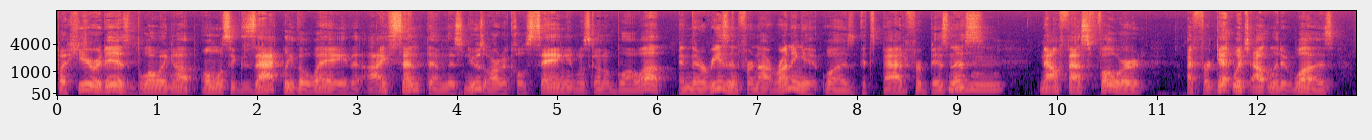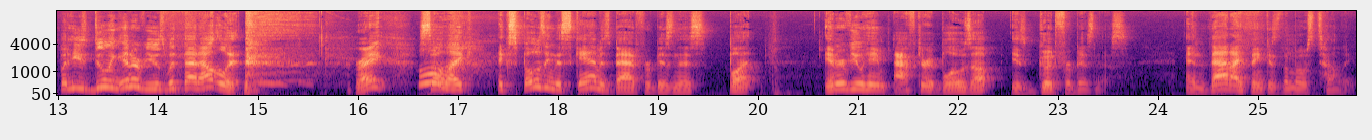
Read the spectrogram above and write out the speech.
But here it is blowing up almost exactly the way that I sent them this news article saying it was going to blow up. And their reason for not running it was it's bad for business. Mm-hmm. Now, fast forward, I forget which outlet it was, but he's doing interviews with that outlet. right? So, like, exposing the scam is bad for business, but interviewing him after it blows up is good for business. And that I think is the most telling.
